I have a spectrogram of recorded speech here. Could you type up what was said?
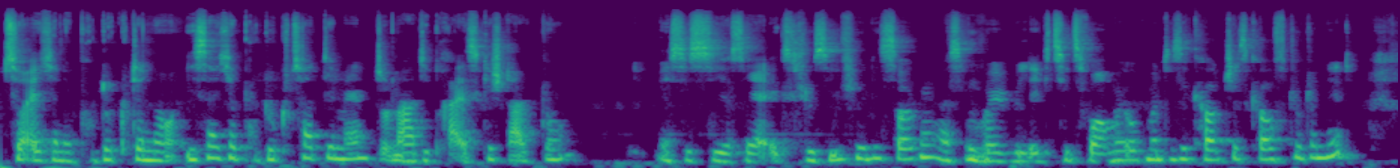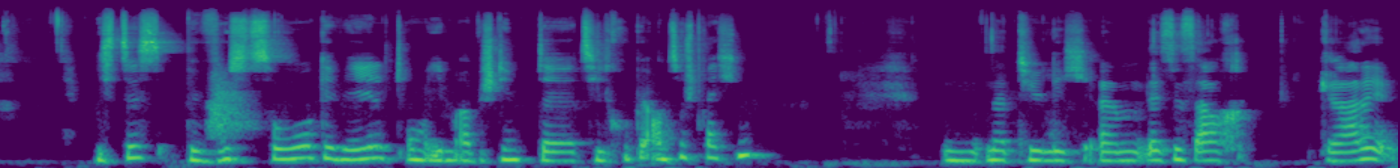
so eigene Produkte noch. Ist euch ein Produktsortiment und auch die Preisgestaltung, es ist sehr, sehr exklusiv, würde ich sagen. Also man überlegt sich zweimal, ob man diese Couches kauft oder nicht. Ist das bewusst so gewählt, um eben eine bestimmte Zielgruppe anzusprechen? Natürlich. Ähm, es ist auch gerade,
